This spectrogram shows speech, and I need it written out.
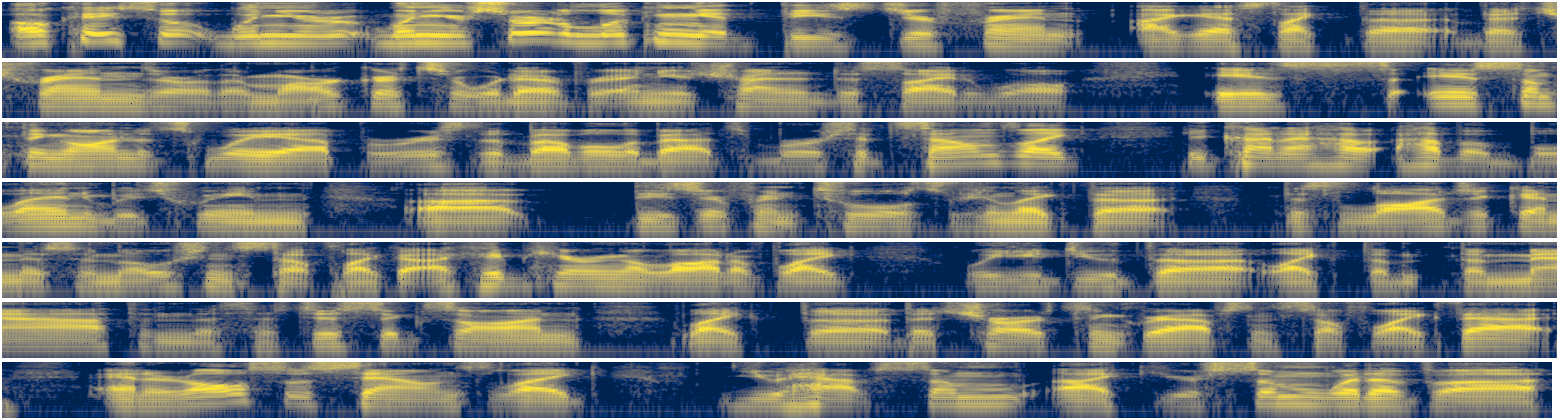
Okay, so when you're when you're sort of looking at these different, I guess like the the trends or the markets or whatever, and you're trying to decide, well, is is something on its way up or is the bubble about to burst? It sounds like you kind of have, have a blend between uh, these different tools between like the this logic and this emotion stuff. Like i keep hearing a lot of like will you do the like the, the math and the statistics on like the the charts and graphs and stuff like that. And it also sounds like you have some like you're somewhat of a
